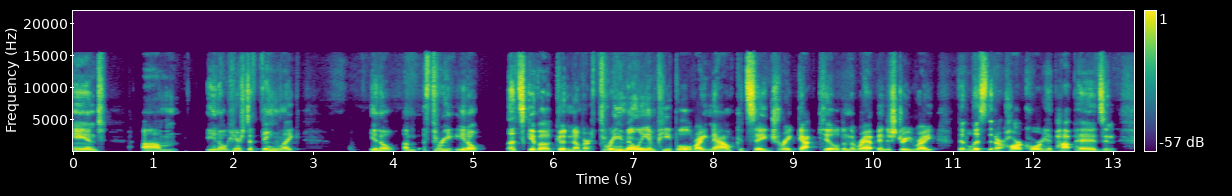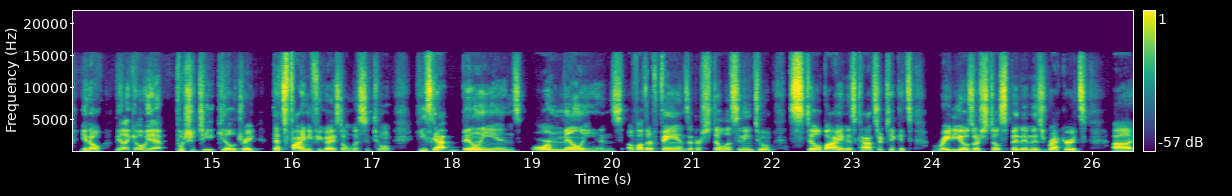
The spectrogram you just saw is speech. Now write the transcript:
And um, you know, here's the thing, like, you know, um three, you know, let's give a good number. Three million people right now could say Drake got killed in the rap industry, right? That list that are hardcore hip hop heads and you know be like, oh yeah, Pusha T killed Drake. That's fine if you guys don't listen to him. He's got billions or millions of other fans that are still listening to him, still buying his concert tickets. Radios are still spinning his records, uh,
